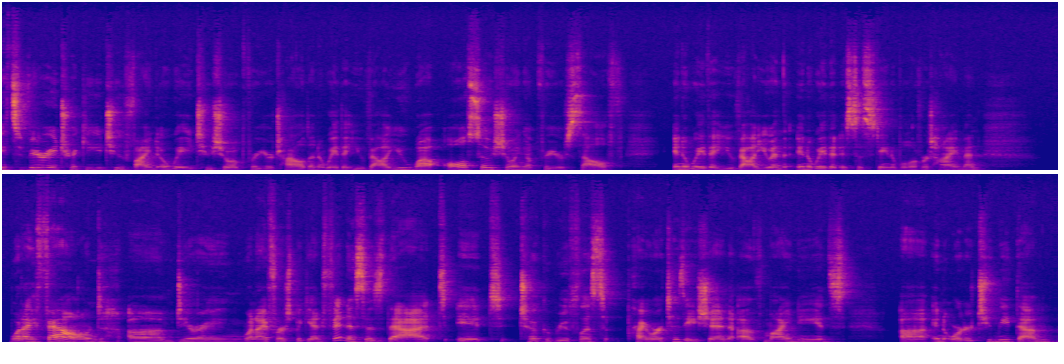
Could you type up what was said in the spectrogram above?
it's very tricky to find a way to show up for your child in a way that you value while also showing up for yourself in a way that you value and in a way that is sustainable over time. And what I found um, during when I first began fitness is that it took ruthless prioritization of my needs uh, in order to meet them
